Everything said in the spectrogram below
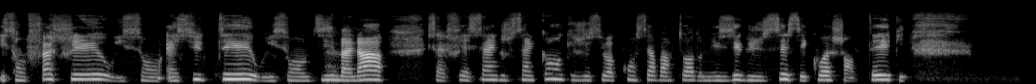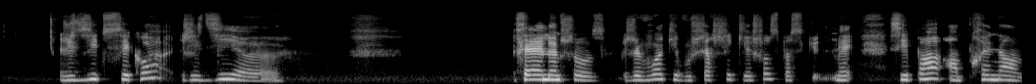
ils sont fâchés ou ils sont insultés ou ils sont dit, ben là, ça fait cinq, cinq ans que je suis au conservatoire de musique, je sais c'est quoi chanter. Puis j'ai dit, tu sais quoi? J'ai dit, euh, c'est la même chose. Je vois que vous cherchez quelque chose parce que, mais c'est pas en prenant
